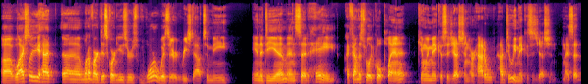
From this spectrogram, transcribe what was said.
Uh, well, actually, we had uh, one of our Discord users, War Wizard, reached out to me in a DM and said, "Hey, I found this really cool planet. Can we make a suggestion, or how do how do we make a suggestion?" And I said,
